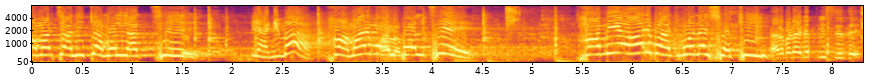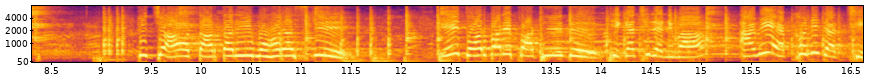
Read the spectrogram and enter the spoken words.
আমার জানি কেমন লাগছে। রানীমা। আমার মন বলছে আমি আর বাঁচবো না সখী। আর বেটা এটা পিছিয়ে দে। যা তাড়াতাড়ি মহারাজকে এই দরবারে পাঠিয়ে দে। ঠিক আছে রানীমা আমি এখনই যাচ্ছি।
